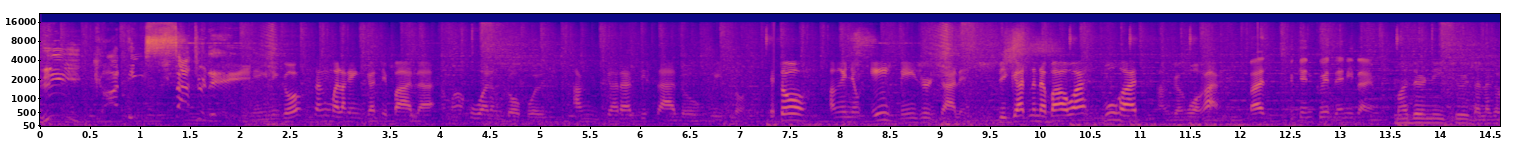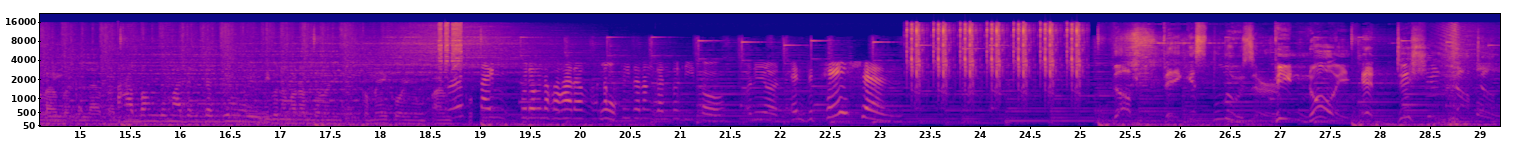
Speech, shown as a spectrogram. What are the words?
Bigating Saturday! Ngayong linggo, isang malaking gantimpala ang mga kuha ng double ang garantisadong weight loss. Ito ang inyong 8 major challenge. Bigat na nabawas, buhat hanggang wakas. But you can quit anytime. Mother Nature talaga maging kalaban. Habang dumadagdag yung weight. Hindi ko na maramdaman yung kamay ko, yung arms ko. First time ko lang nakaharap, nakakita ng ganto dito. Ano yun? Invitation! The biggest loser, Pinoy Edition Double!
